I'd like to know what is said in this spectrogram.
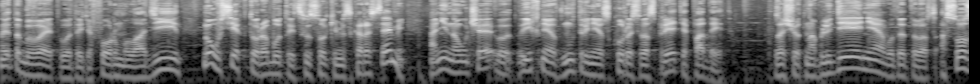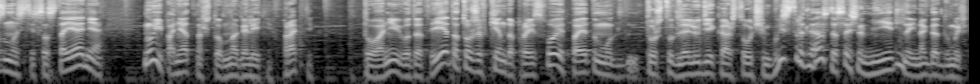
Ну, это бывает вот эти Формула-1. Ну, у всех, кто работает с высокими скоростями, они научают, их внутренняя скорость восприятия падает за счет наблюдения, вот этого осознанности, состояния. Ну и понятно, что многолетних практик, то они вот это... И это тоже в кендо происходит, поэтому то, что для людей кажется очень быстро, для нас достаточно медленно. Иногда думаешь,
